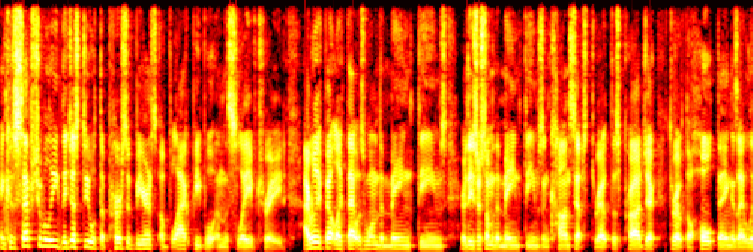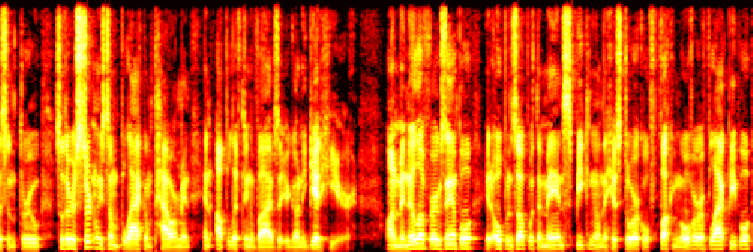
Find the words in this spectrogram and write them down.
and conceptually, they just deal with the perseverance of black people and the slave trade. I really felt like that was one of the main themes, or these are some of the main themes and concepts throughout this project, throughout the whole thing as I listened through, so there is certainly some black empowerment and uplifting vibes that you're going to get here. On Manilla, for example, it opens up with a man speaking on the historical fucking over of black people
